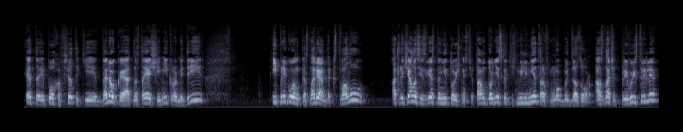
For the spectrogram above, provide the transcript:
эта эпоха все-таки далекая от настоящей микрометрии, и пригонка снаряда к стволу отличалась известной неточностью. Там до нескольких миллиметров мог быть зазор. А значит, при выстреле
